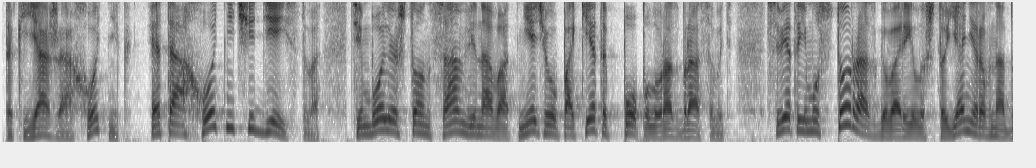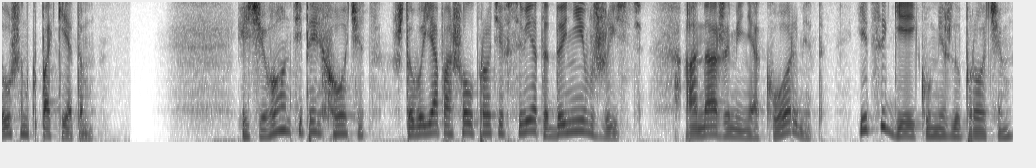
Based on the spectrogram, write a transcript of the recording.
Так я же охотник. Это охотничье действо. Тем более, что он сам виноват. Нечего пакеты по полу разбрасывать. Света ему сто раз говорила, что я неравнодушен к пакетам. И чего он теперь хочет? Чтобы я пошел против Света? Да не в жизнь. Она же меня кормит. И цигейку, между прочим.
